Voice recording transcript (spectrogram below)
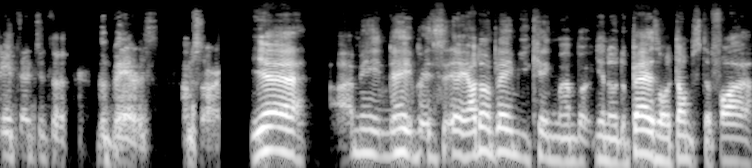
couldn't pay attention to the Bears. I'm sorry. Yeah, I mean, hey, hey, I don't blame you, King, man, but you know the Bears are a dumpster fire.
